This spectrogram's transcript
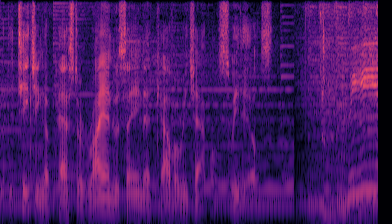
with the teaching of Pastor Ryan Hussein at Calvary Chapel, Sweet Hills. We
